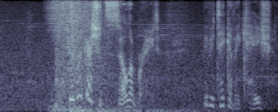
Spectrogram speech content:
I feel like I should celebrate. Maybe take a vacation.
